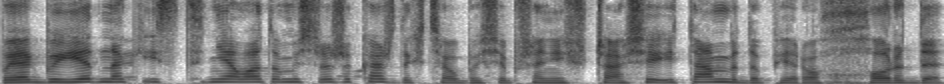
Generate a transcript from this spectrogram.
bo jakby jednak istniała, to myślę, że każdy chciałby się przenieść w czasie i tam by dopiero hordy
